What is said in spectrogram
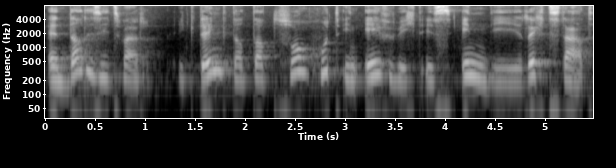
En dat is iets waar ik denk dat dat zo goed in evenwicht is in die rechtsstaat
